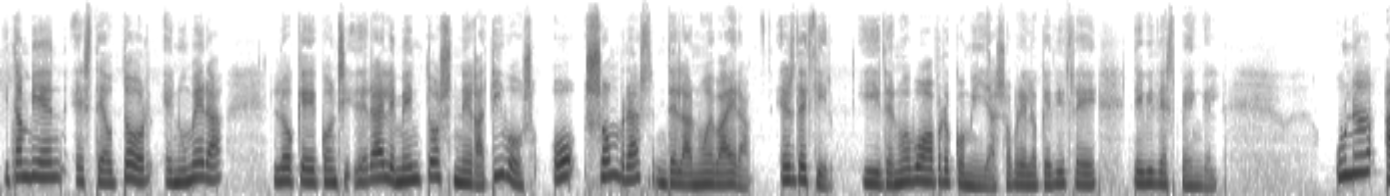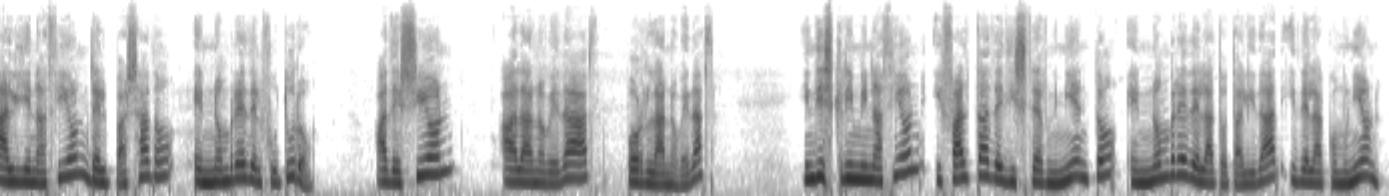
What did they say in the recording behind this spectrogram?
Y también este autor enumera lo que considera elementos negativos o sombras de la nueva era. Es decir, y de nuevo abro comillas sobre lo que dice David Spengel, una alienación del pasado en nombre del futuro, adhesión a la novedad por la novedad, indiscriminación y falta de discernimiento en nombre de la totalidad y de la comunión,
